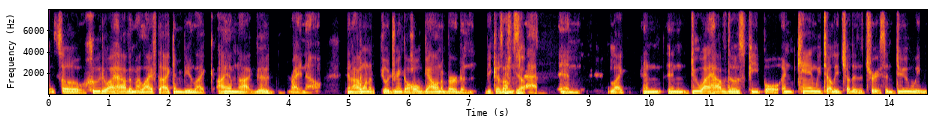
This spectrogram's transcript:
and so who do i have in my life that i can be like i am not good right now and i want to go drink a whole gallon of bourbon because i'm Yeah. sad. And like and and do i have those people? And can we tell each other the truth? And do we?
